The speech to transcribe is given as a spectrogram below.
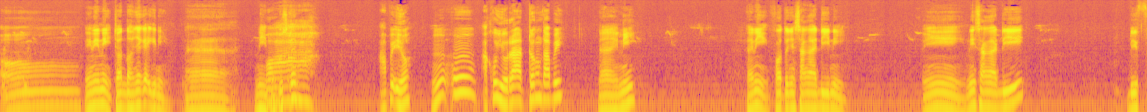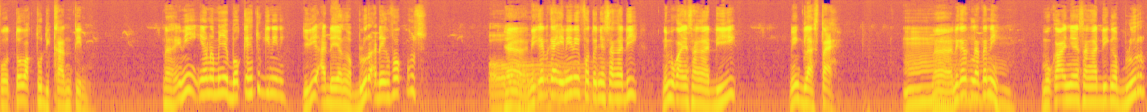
Oh. Ini nih contohnya kayak gini. Nah, nih bagus kan? Apik yo. Mm-mm. Aku yo radong tapi Nah ini. Nah ini fotonya Sang Adi nih. Nih, ini Sang Adi Di foto waktu di kantin. Nah ini yang namanya bokeh tuh gini nih. Jadi ada yang ngeblur, ada yang fokus. Oh. Nah ini kan kayak ini nih fotonya Sang Adi. Ini mukanya Sang Adi. Ini gelas teh. Hmm. Nah ini kan kelihatan nih. Mukanya Sang Adi ngeblur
